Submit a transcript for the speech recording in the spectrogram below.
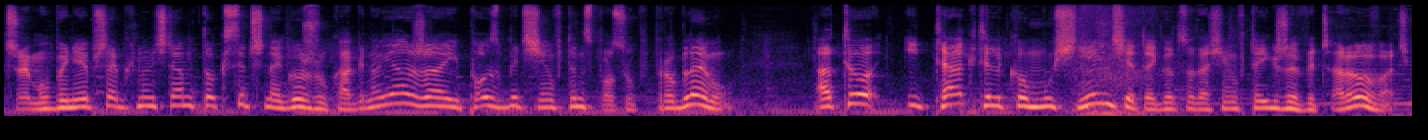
czemu by nie przepchnąć tam toksycznego żuka gnojarza i pozbyć się w ten sposób problemu? A to i tak tylko muśnięcie tego, co da się w tej grze wyczarować.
